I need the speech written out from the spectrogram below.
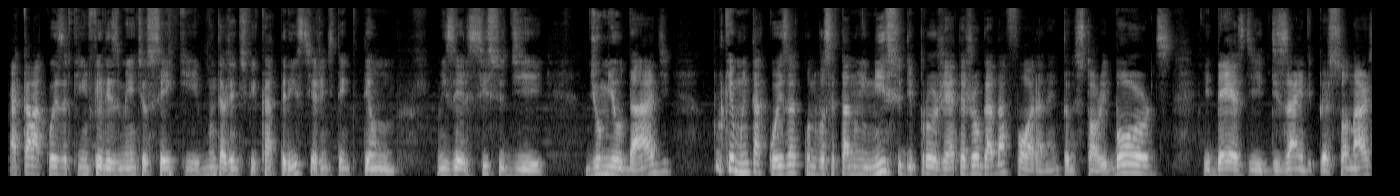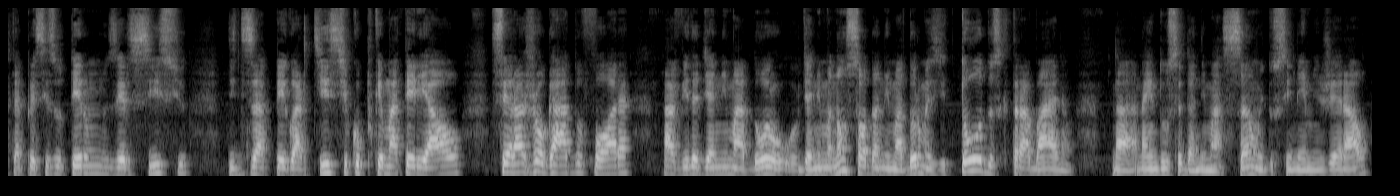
aquela coisa que infelizmente eu sei que muita gente fica triste, a gente tem que ter um, um exercício de, de humildade, porque muita coisa, quando você está no início de projeto, é jogada fora. Né? Então, storyboards, ideias de design de personagens, então é preciso ter um exercício de desapego artístico, porque material será jogado fora a vida de animador, de anima, não só do animador, mas de todos que trabalham na, na indústria da animação e do cinema em geral,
